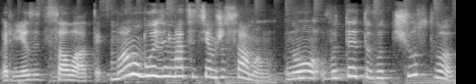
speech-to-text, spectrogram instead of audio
резать салаты. Мама будет заниматься тем же самым. Но вот это вот чувство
